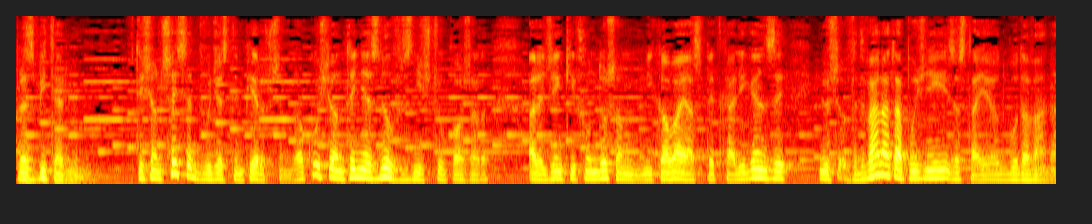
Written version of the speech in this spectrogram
prezbiterium. W 1621 roku świątynię znów zniszczył pożar, ale dzięki funduszom Mikołaja Spytkali-Gęzy już w dwa lata później zostaje odbudowana.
